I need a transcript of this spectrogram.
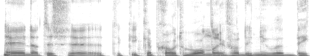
Nee, dat is. Uh, ik heb grote bewondering voor die nieuwe big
